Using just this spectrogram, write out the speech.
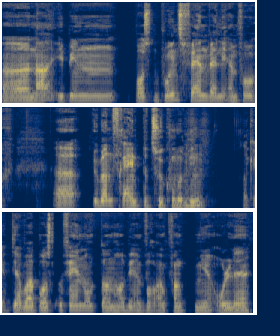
Äh, nein, ich bin Boston Bruins Fan, weil ich einfach äh, über einen Freund dazugekommen bin. Mhm. Okay. Der war Boston Fan und dann habe ich einfach angefangen, mir alle,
